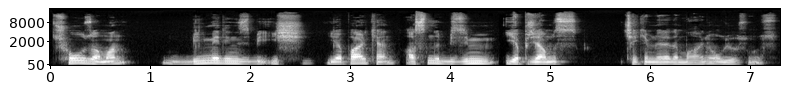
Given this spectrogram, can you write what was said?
çoğu zaman bilmediğiniz bir iş yaparken aslında bizim yapacağımız çekimlere de mani oluyorsunuz.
